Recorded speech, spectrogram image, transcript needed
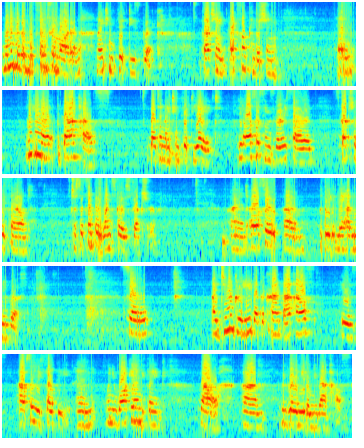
One of them is a mid-century modern 1950s brick. It's actually in excellent condition. And looking at the bathhouse, built in 1958, it also seems very solid, structurally sound, just a simple one-story structure. And I also um, believe it may have a new roof. So I do agree that the current bathhouse is absolutely filthy. And when you walk in, you think, wow, um, we really need a new bathhouse.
